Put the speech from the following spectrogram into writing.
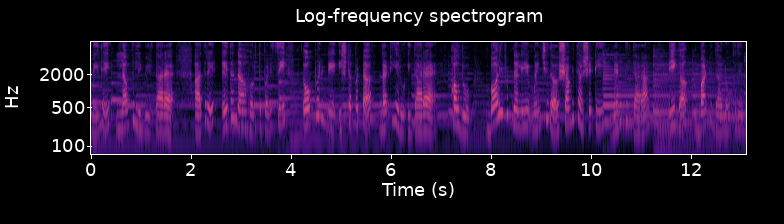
ಮೇಲೆ ಲವ್ ಅಲ್ಲಿ ಬೀಳ್ತಾರೆ. ಆದರೆ ಇದನ್ನ ಹೊರತುಪಡಿಸಿ ಒಬ್ಬರನ್ನೇ ಇಷ್ಟಪಟ್ಟ ನಟಿಯರು ಇದ್ದಾರೆ. ಹೌದು ಬಾಲಿವುಡ್ನಲ್ಲಿ ಮಿಂಚಿದ ಶಮಿತಾ ಶೆಟ್ಟಿ ನೆನಪಿದ್ದಾರಾ? ಈಗ ಬಣ್ಣದ ಲೋಕದಿಂದ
